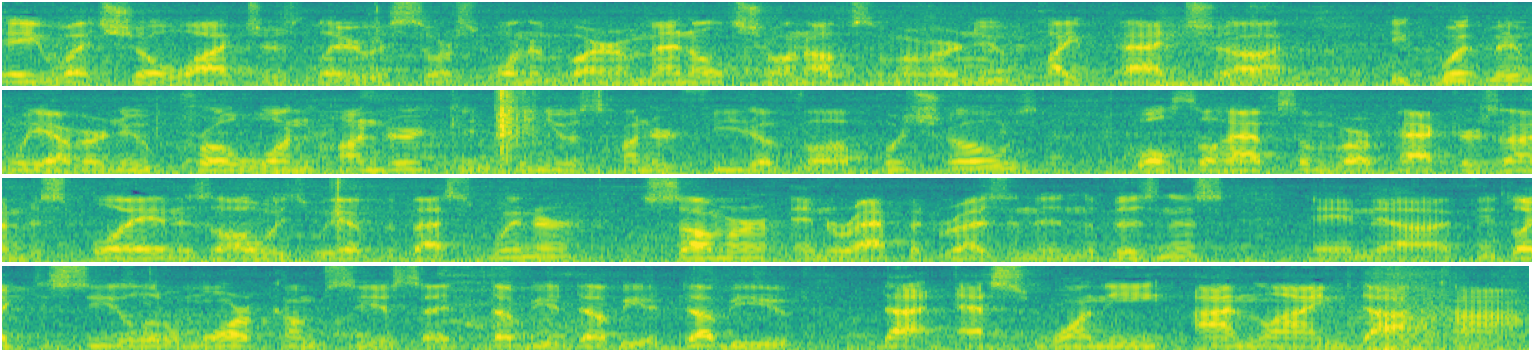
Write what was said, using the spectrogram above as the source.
Hey WWETT Show watchers, Larry with Source One Environmental showing off some of our new pipe patch uh, equipment. We have our new Pro 100 continuous 100 feet of uh, push hose. We also have some of our packers on display and as always we have the best winter, summer and rapid resin in the business. And uh, if you'd like to see a little more, come see us at www.s1eonline.com.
